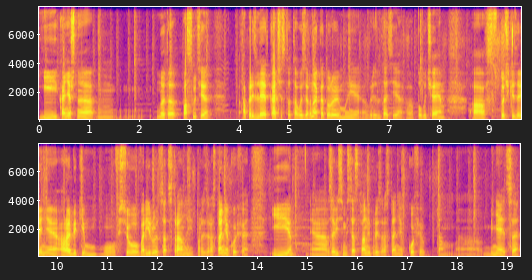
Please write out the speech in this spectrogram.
И, конечно, ну, это по сути определяет качество того зерна, которое мы в результате э, получаем. А с точки зрения арабики все варьируется от страны произрастания кофе. И э, в зависимости от страны произрастания кофе там, э, меняется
